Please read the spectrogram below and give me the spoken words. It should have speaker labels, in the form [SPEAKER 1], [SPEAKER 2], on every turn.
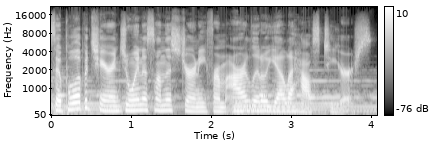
[SPEAKER 1] So pull up a chair and join us on this journey from our little yellow house to yours.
